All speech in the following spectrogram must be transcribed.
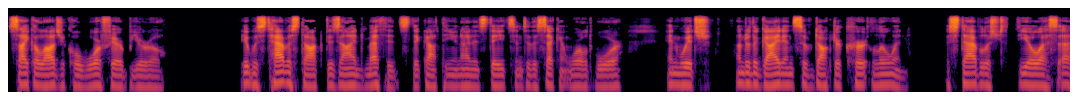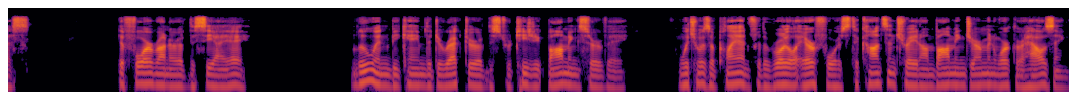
Psychological Warfare Bureau. It was Tavistock designed methods that got the United States into the Second World War, and which, under the guidance of Dr. Kurt Lewin, established the OSS, the forerunner of the CIA. Lewin became the director of the Strategic Bombing Survey, which was a plan for the Royal Air Force to concentrate on bombing German worker housing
